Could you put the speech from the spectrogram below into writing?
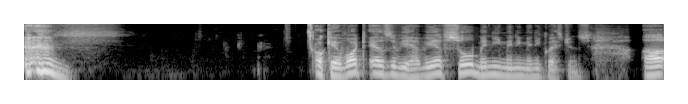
okay, what else do we have? We have so many, many, many questions. Uh,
